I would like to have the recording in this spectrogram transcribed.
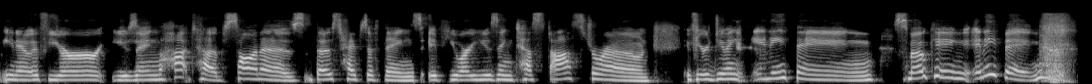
You know, if you're using hot tubs, saunas, those types of things, if you are using testosterone, if you're doing anything, smoking anything,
